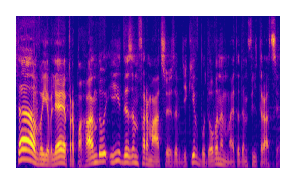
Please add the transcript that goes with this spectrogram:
та виявляє пропаганду і дезінформацію завдяки вбудованим методам фільтрації.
